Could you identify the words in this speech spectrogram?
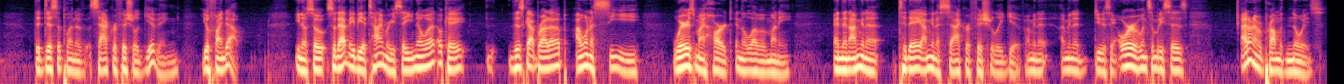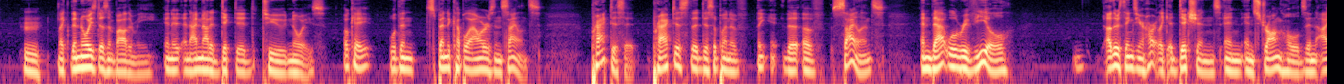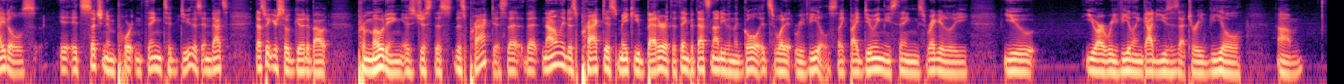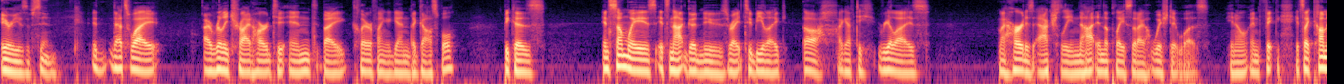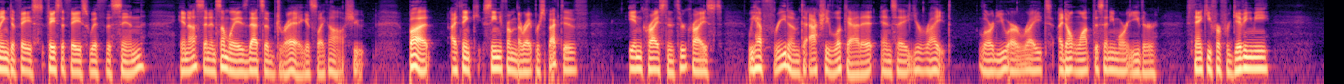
the discipline of sacrificial giving, you'll find out. You know, so so that may be a time where you say, you know what, okay, this got brought up. I want to see where's my heart in the love of money, and then I'm gonna today I'm gonna sacrificially give. I'm gonna I'm gonna do this thing. Or when somebody says, I don't have a problem with noise. Hmm. Like the noise doesn't bother me, and it and I'm not addicted to noise. Okay, well then spend a couple hours in silence. Practice it. Practice the discipline of eh, the of silence, and that will reveal other things in your heart, like addictions and and strongholds and idols. It, it's such an important thing to do this, and that's that's what you're so good about promoting is just this this practice that that not only does practice make you better at the thing but that's not even the goal. It's what it reveals. Like by doing these things regularly you you are revealing god uses that to reveal um, areas of sin. It, that's why I really tried hard to end by clarifying again the gospel because in some ways it's not good news, right? To be like, oh, I have to realize my heart is actually not in the place that I wished it was, you know, and fa- it's like coming to face face to face with the sin in us. And in some ways that's a drag. It's like, oh, shoot. But I think seen from the right perspective in Christ and through Christ, we have freedom to actually look at it and say, You're right. Lord, you are right. I don't want this anymore either. Thank you for forgiving me.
